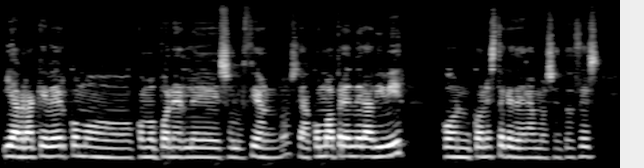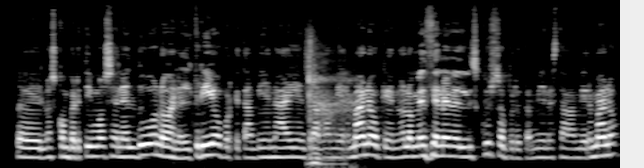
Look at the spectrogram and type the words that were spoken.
y habrá que ver cómo, cómo ponerle solución, ¿no? O sea, cómo aprender a vivir con, con esto que tenemos. Entonces, eh, nos convertimos en el dúo, no en el trío, porque también ahí entraba mi hermano, que no lo mencioné en el discurso, pero también estaba mi hermano.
